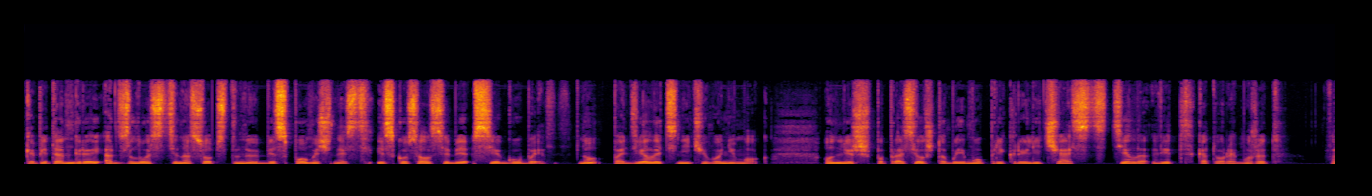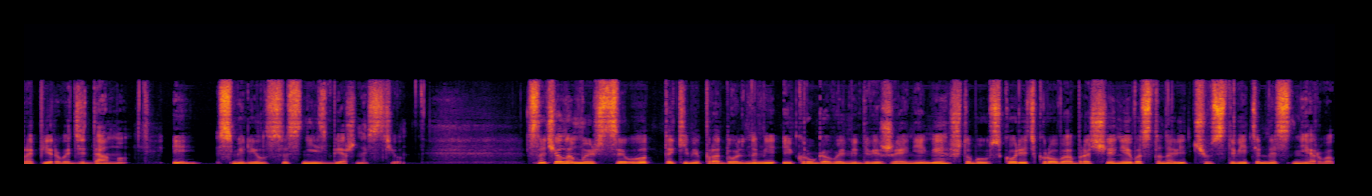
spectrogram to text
Капитан Грей от злости на собственную беспомощность искусал себе все губы, но поделать ничего не мог. Он лишь попросил, чтобы ему прикрыли часть тела, вид которой может фрапировать даму, и смирился с неизбежностью. Сначала мышцы вот такими продольными и круговыми движениями, чтобы ускорить кровообращение и восстановить чувствительность нервов.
